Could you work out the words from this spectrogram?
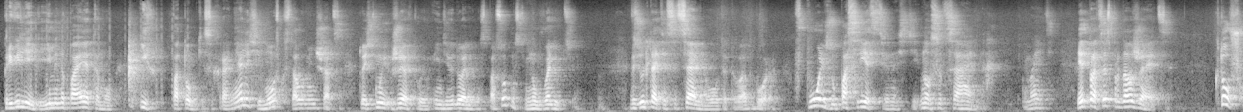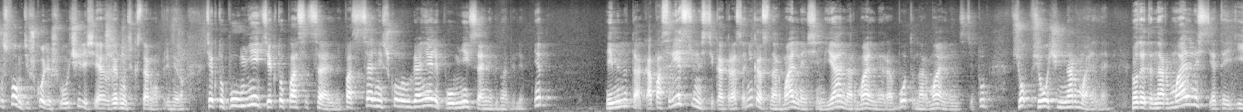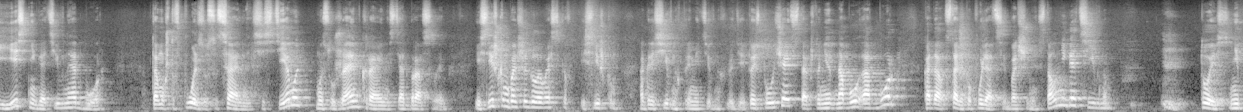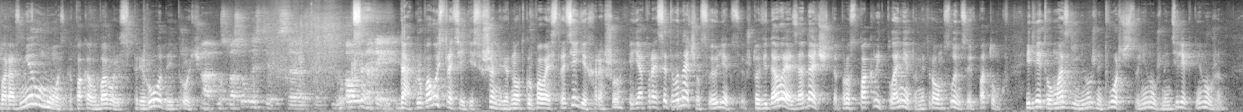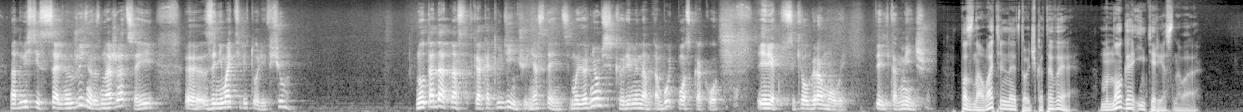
привилегии. Именно поэтому их потомки сохранялись, и мозг стал уменьшаться. То есть мы жертвуем индивидуальными способностями, ну, в эволюции, в результате социального вот этого отбора, в пользу посредственности, но социальных. Понимаете? И этот процесс продолжается. Кто, вспомните, в школе что вы учились, я вернусь к старому примеру. Те, кто поумнее, те, кто посоциальнее. Посоциальнее из школы выгоняли, поумнее сами гнобили. Нет? Именно так. А посредственности как раз, они как раз нормальная семья, нормальная работа, нормальный институт. Все, все очень нормальное. Но вот эта нормальность, это и есть негативный отбор. Потому что в пользу социальной системы мы сужаем крайности, отбрасываем и слишком больших головастиков, и слишком агрессивных, примитивных людей. То есть получается так, что набор, отбор, когда стали популяции большими, стал негативным. То есть не по размеру мозга, пока вы боролись с природой и прочим. А по способности к, к групповой К- стратегии. Да, групповой стратегии, совершенно верно. Вот групповая стратегия, хорошо. Я про- с этого начал свою лекцию, что видовая задача-то просто покрыть планету метровым слоем своих потомков. И для этого мозги не нужны, творчество не нужно, интеллект не нужен. Надо вести социальную жизнь, размножаться и э, занимать территории. Все. Ну тогда от нас, как от людей, ничего не останется. Мы вернемся к временам, там будет мозг как у эректуса килограммовый или там меньше. Познавательная точка ТВ. Много интересного.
